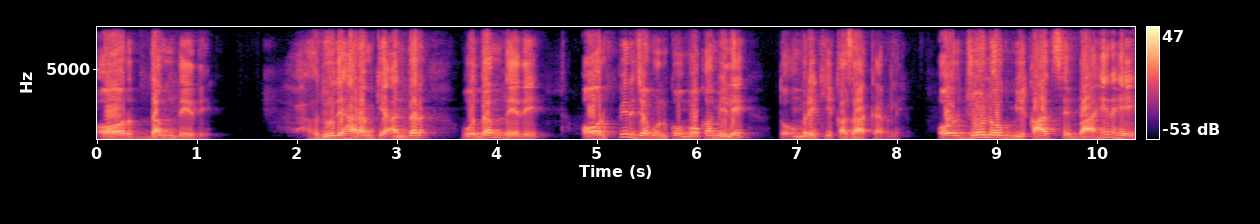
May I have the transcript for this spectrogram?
اور دم دے دے حدود حرم کے اندر وہ دم دے دے اور پھر جب ان کو موقع ملے تو عمرے کی قضا کر لے۔ اور جو لوگ میقات سے باہر ہیں،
